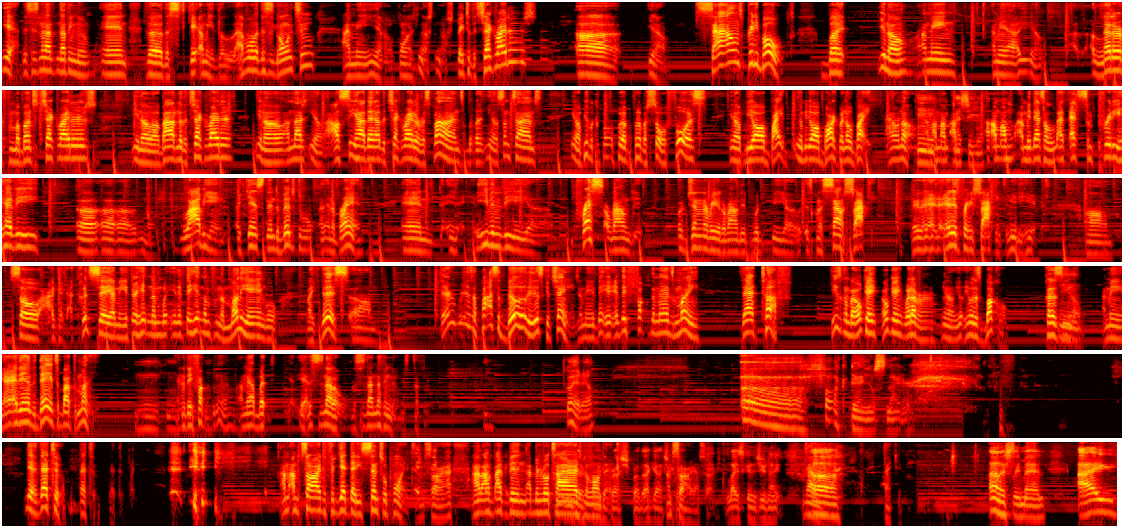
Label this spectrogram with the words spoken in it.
yeah, this is not nothing new, and the the scale. I mean, the level that this is going to. I mean, you know, going you know, you know straight to the check writers. Uh, you know, sounds pretty bold, but you know, I mean, I mean, uh, you know, a letter from a bunch of check writers, you know, about another check writer. You know, I'm not, you know, I'll see how that other check writer responds, but you know, sometimes, you know, people can put, up put up a show of force. You know, be all bite, you know, be all bark but no bite. I don't know. Mm, I'm, I'm, I'm, I see you. I'm, I'm, I mean, that's a that- that's some pretty heavy, uh, uh, uh, you know, lobbying against an individual and a brand, and, and even the uh, press around it or generated around it would be. Uh, it's going to sound shocking. It, it- it is pretty shocking to me to hear. Um, so I, I could say, I mean, if they're hitting them, if they're hitting them from the money angle like this, um, there is a possibility this could change. I mean, if they if they fuck the man's money that tough, he's gonna be okay, okay, whatever. You know, he'll, he'll just buckle because you Mm. know, I mean, at the end of the day, it's about the money. Mhm. And if they fuck, you know, I mean, but yeah, this is not old. This is not nothing new. It's nothing. Go ahead, El. Uh, fuck Daniel Snyder. Yeah, that too. That too. That too. I'm, I'm sorry to forget that he's central point. I'm sorry. I, I, I've, I've been I've been real tired. It's been a long day. Crush, brother. I got you. I'm bro. sorry. I'm sorry. Light skins unite. No, Uh, thank you. honestly, man, I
